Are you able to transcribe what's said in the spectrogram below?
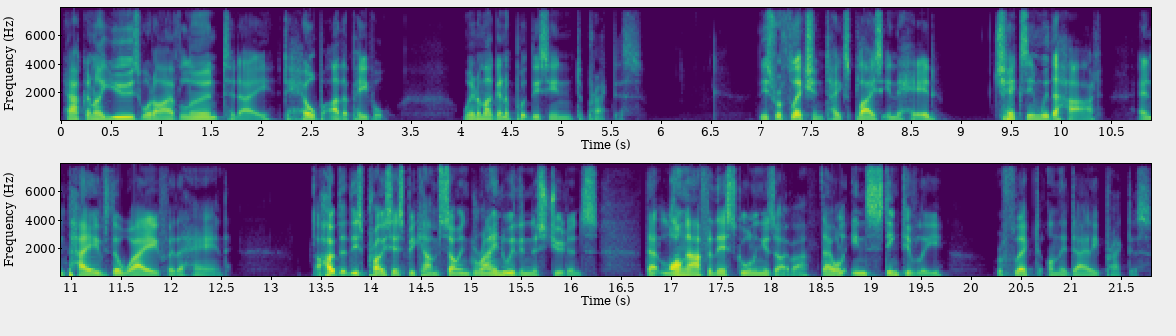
How can I use what I have learned today to help other people? When am I going to put this into practice? This reflection takes place in the head, checks in with the heart, and paves the way for the hand. I hope that this process becomes so ingrained within the students that long after their schooling is over, they will instinctively reflect on their daily practice.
